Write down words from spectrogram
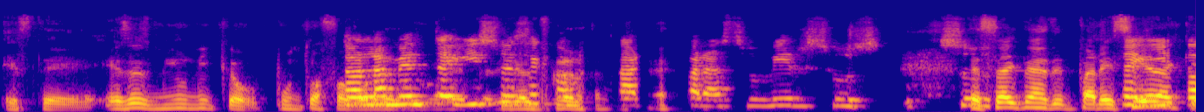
Este, ese es mi único punto a favor. Solamente hizo ese comentario para subir sus, Exactamente, pareciera que,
